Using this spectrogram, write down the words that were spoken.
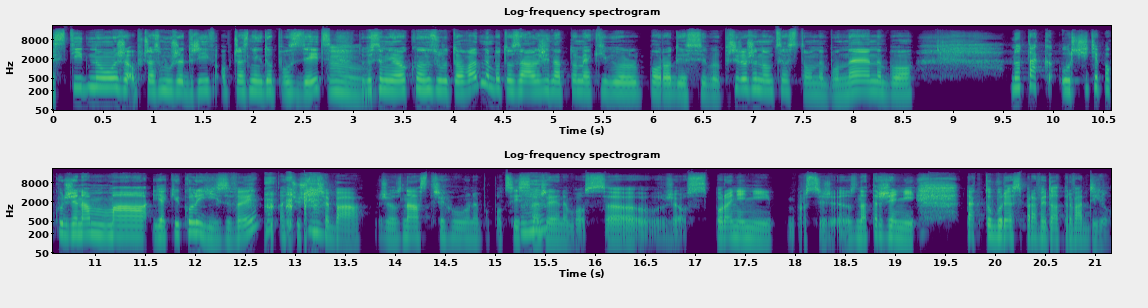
6 týdnů, že občas může dřív, občas někdo později. Mm. To by se mělo konzultovat, nebo to záleží na tom, jaký byl porod, jestli byl přirozenou cestou nebo ne, nebo... No tak určitě pokud žena má jakýkoliv jízvy, ať už třeba že jo, z nástřihu, nebo po císaři, mm-hmm. nebo z, eh, že jo, z poranění, prostě že, z natržení, tak to bude zpravidla trvat díl.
